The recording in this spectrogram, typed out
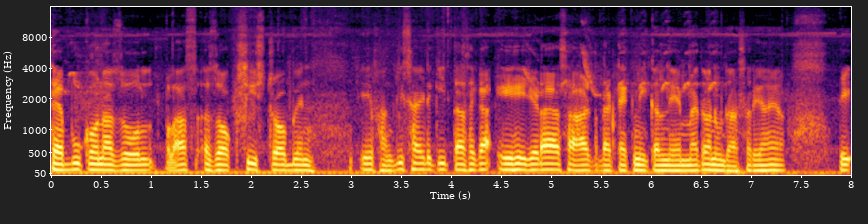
ਟੈਬੂਕੋਨਾਜ਼ੋਲ ਪਲੱਸ ਅਜ਼ੋਕਸੀਸਟ੍ਰੋਬਿਨ ਇਹ ਫੰਗੀਸਾਈਡ ਕੀਤਾ ਸੀਗਾ। ਇਹ ਜਿਹੜਾ ਸਾਲਟ ਦਾ ਟੈਕਨੀਕਲ ਨੇਮ ਮੈਂ ਤੁਹਾਨੂੰ ਦੱਸ ਰਿਹਾ ਆ। ਤੇ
